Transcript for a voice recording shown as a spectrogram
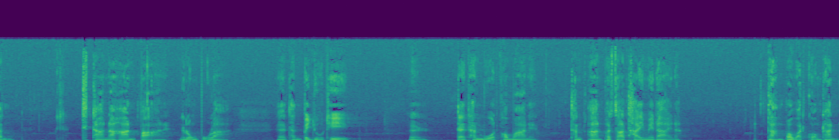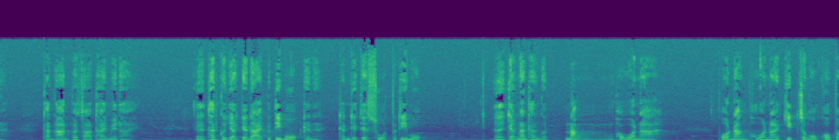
ท่านทานอาหารป่าในหลวงปู่ล่า ท่านไปอยู่ที่แต่ท่านบวชเข้ามาเนี่ย ท่านอ่านภาษาไทยไม่ได้นะ ตามประวัติของท่านท่านอ่านภาษาไทยไม่ได้ท่านก็อยากจะได้ปฏิโมกข์นะท่านอยากจะสวดปฏิโมกข์จากนั้นท่านก็นั่งภาวนา พอนั่งภาวนาจิตสงบเข้าไป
